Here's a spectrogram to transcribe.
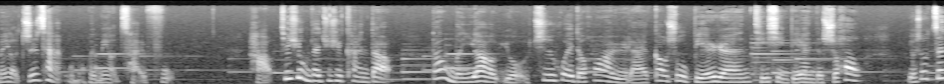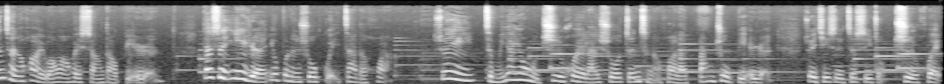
没有资产，我们会没有财富。好，继续我们再继续看到，当我们要有智慧的话语来告诉别人、提醒别人的时候，有时候真诚的话语往往会伤到别人，但是艺人又不能说诡诈的话。所以，怎么样用智慧来说真诚的话来帮助别人？所以，其实这是一种智慧，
